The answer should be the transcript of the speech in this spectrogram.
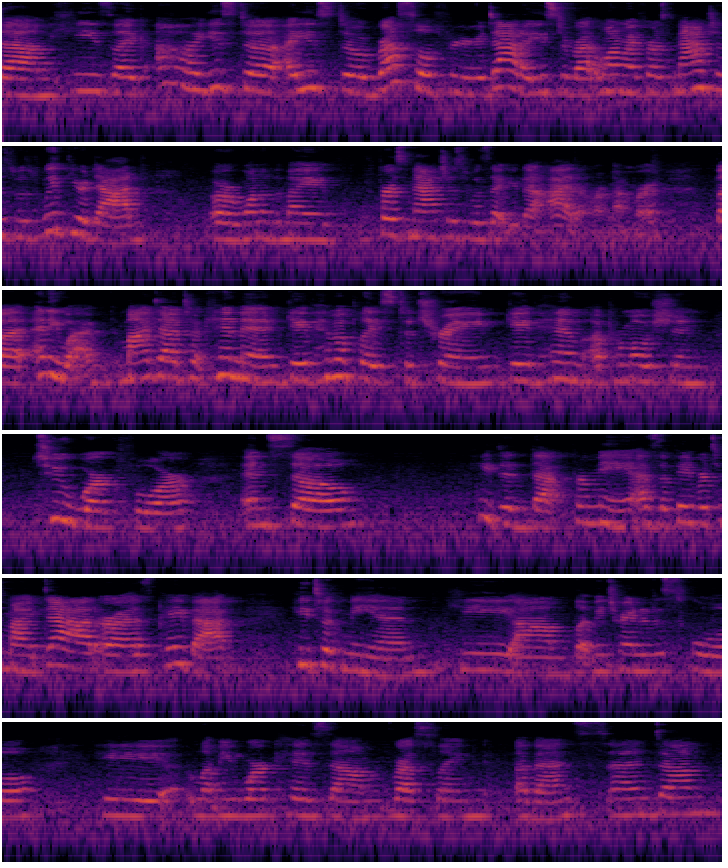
um, he's like, "Oh, I used to, I used to wrestle for your dad. I used to, one of my first matches was with your dad, or one of the, my first matches was at your dad. I don't remember. But anyway, my dad took him in, gave him a place to train, gave him a promotion to work for, and so he did that for me as a favor to my dad or as payback. He took me in. He um, let me train at his school. He let me work his um, wrestling events, and um,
